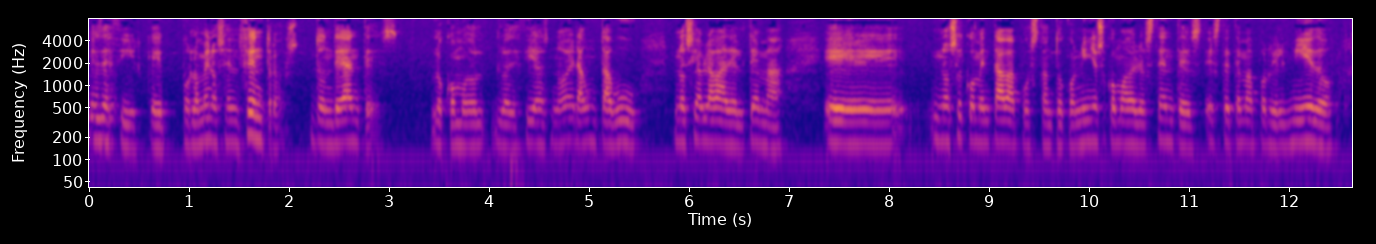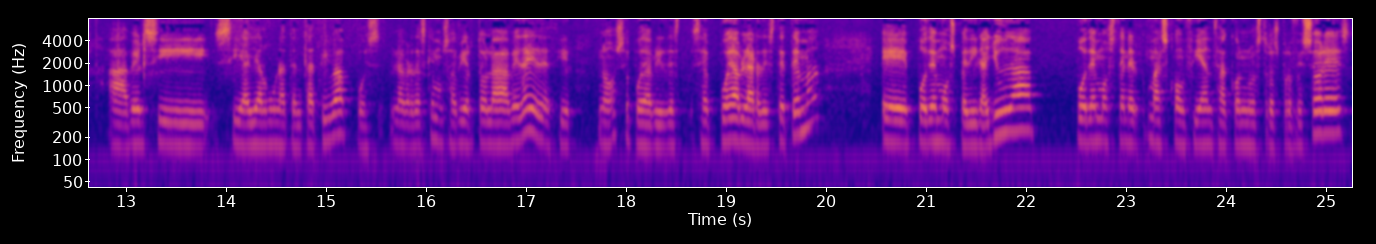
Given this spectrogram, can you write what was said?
es decir, que por lo menos en centros donde antes, lo como lo decías, no era un tabú, no se hablaba del tema, eh, no se comentaba, pues tanto con niños como adolescentes, este tema por el miedo a ver si, si hay alguna tentativa, pues la verdad es que hemos abierto la veda y decir, no, se puede, abrir se puede hablar de este tema, eh, podemos pedir ayuda, podemos tener más confianza con nuestros profesores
